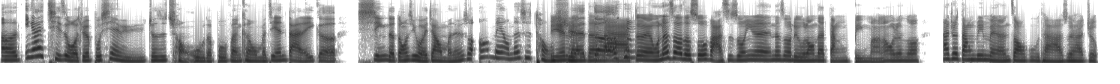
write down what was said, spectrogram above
呃，应该其实我觉得不限于就是宠物的部分，可能我们今天带了一个新的东西回家，我们就说哦，没有，那是同学的啦。对我那时候的说法是说，因为那时候刘龙在当兵嘛，然后我就说他就当兵没人照顾他，所以他就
